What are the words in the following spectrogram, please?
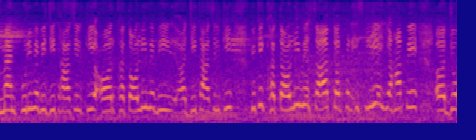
मैनपुरी में भी जीत हासिल की और खतौली में भी जीत हासिल की, क्योंकि खतौली में साफ़ तौर पर इसलिए यहाँ पे जो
